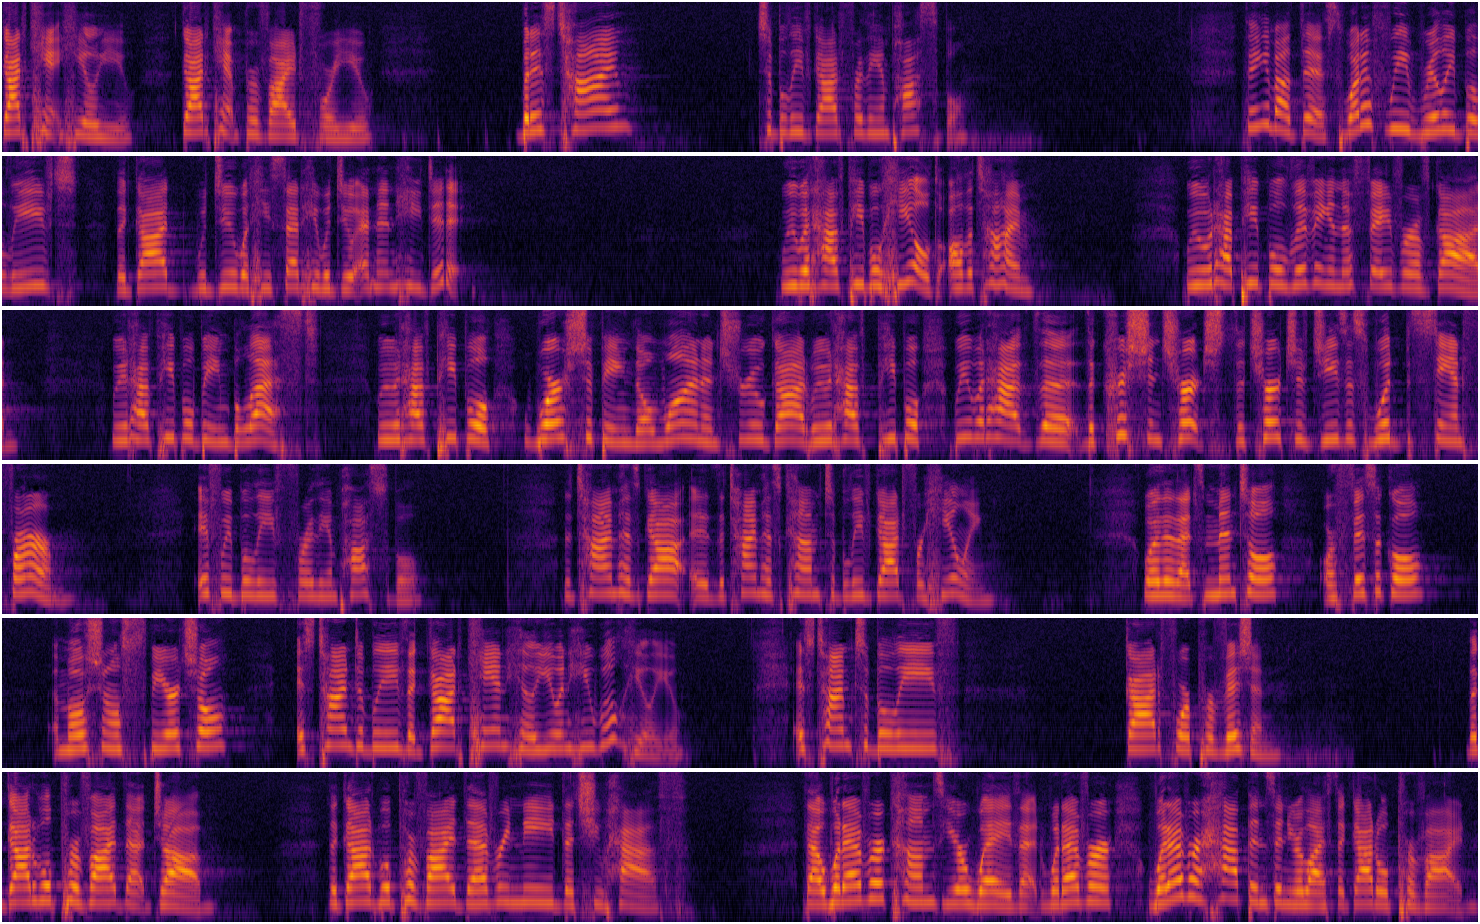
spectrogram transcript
God can't heal you. God can't provide for you. But it's time to believe God for the impossible. Think about this. What if we really believed that God would do what he said he would do and then he did it? We would have people healed all the time. We would have people living in the favor of God. We would have people being blessed. We would have people worshiping the one and true God. We would have people, we would have the, the Christian church, the church of Jesus, would stand firm if we believe for the impossible. The time has, got, uh, the time has come to believe God for healing, whether that's mental or physical, emotional, spiritual. It's time to believe that God can heal you and He will heal you. It's time to believe God for provision. The God will provide that job. The God will provide every need that you have. That whatever comes your way, that whatever whatever happens in your life, that God will provide.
